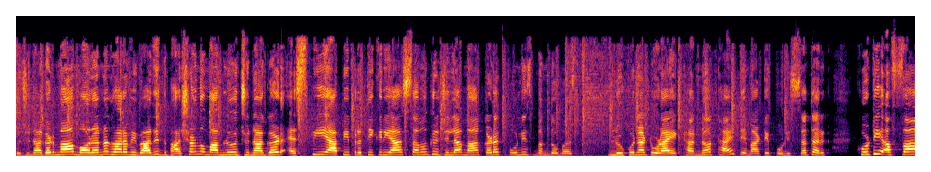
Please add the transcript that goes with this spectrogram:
તો જુનાગઢમાં મૌલાના દ્વારા વિવાદિત ભાષણનો મામલો, જુનાગઢ એસપીએ આપી પ્રતિક્રિયા, સમગ્ર જિલ્લામાં કડક પોલીસ બંદોબસ્ત. લોકોના ટોળા એકઠા ન થાય તે માટે પોલીસ સતર્ક. ખોટી અફવા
